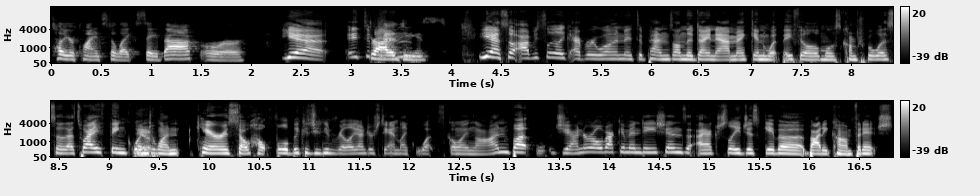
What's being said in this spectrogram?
tell your clients to like say back or yeah it depends. strategies yeah, so obviously, like everyone, it depends on the dynamic and what they feel most comfortable with. So that's why I think one to one care is so helpful because you can really understand like what's going on. But general recommendations, I actually just gave a body confidence,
